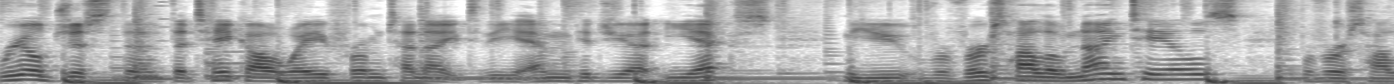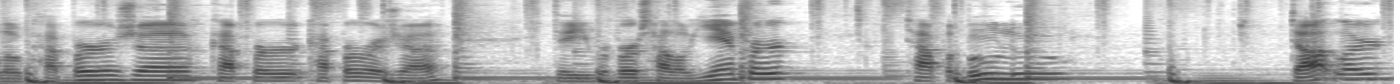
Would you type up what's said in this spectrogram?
real just the, the take away from tonight, the M Pidgeot EX, the Reverse Hollow Ninetales, Reverse Hollow Copperajah, Copper, Copperajah, the Reverse Hollow Yamper, Tapu Bulu, Dottler,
